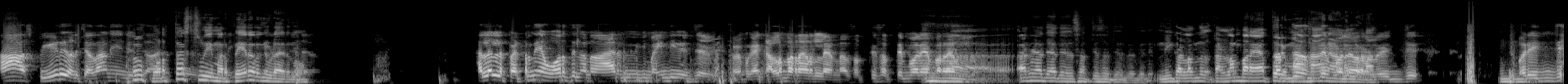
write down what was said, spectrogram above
ആ സ്പീഡ് കളിച്ചു. അതാണ് ഞാൻ. പുറത്തെ സ്ട്രീമർ പേരറിഞ്ഞൂടായിരുന്നു? അല്ലല്ല പെട്ടെന്ന് ഞാൻ ഓർത്തില്ല ആരും എനിക്ക് മൈൻഡ് വെച്ച. കള്ളം പറയാറില്ല സത്യം സത്യം പോലെ അതെ അതെ അതെ. സത്യം സത്യം സത്യം. നീ കള്ളം കള്ളം പറയാത്ത ഒരു പറയാറില്ല. ഒരു ഇഞ്ച്.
